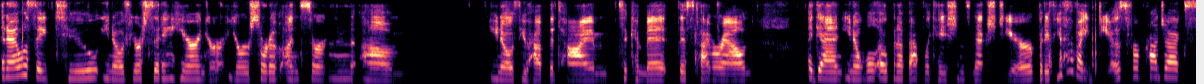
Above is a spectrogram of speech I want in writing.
And I will say too, you know, if you're sitting here and you're you're sort of uncertain, um, you know, if you have the time to commit this time around, again, you know, we'll open up applications next year. But if you have ideas for projects,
